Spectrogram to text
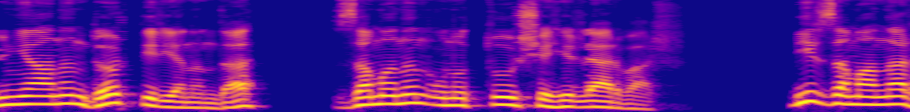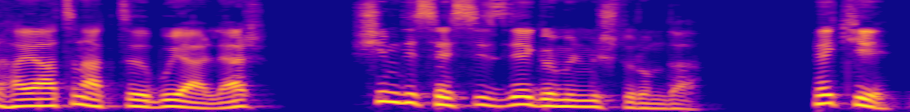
Dünyanın dört bir yanında, zamanın unuttuğu şehirler var. Bir zamanlar hayatın aktığı bu yerler, şimdi sessizliğe gömülmüş durumda. Peki,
